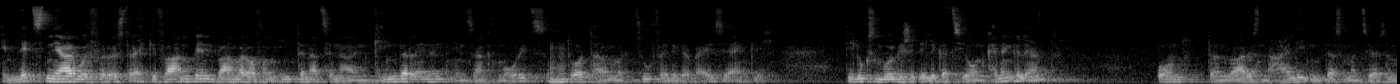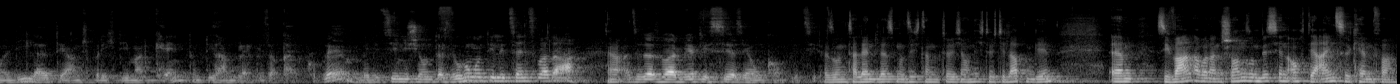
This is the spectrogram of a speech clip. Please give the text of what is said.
Im letzten Jahr, wo ich für Österreich gefahren bin, waren wir auf einem internationalen Kinderrennen in St. Moritz und mhm. dort haben wir zufälligerweise eigentlich die luxemburgische Delegation kennengelernt und dann war es naheliegend, dass man zuerst einmal die Leute anspricht, die man kennt. Und die haben gleich gesagt, kein Problem, medizinische Untersuchung und die Lizenz war da. Ja. Also das war wirklich sehr, sehr unkompliziert. So ein Talent lässt man sich dann natürlich auch nicht durch die Lappen gehen. Ähm, Sie waren aber dann schon so ein bisschen auch der Einzelkämpfer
